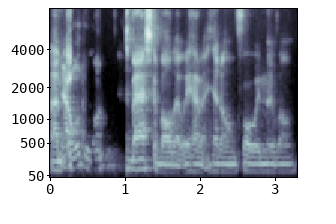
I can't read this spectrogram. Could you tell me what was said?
Um, Yeah, we'll do one. it's basketball that we haven't hit on before we move on.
